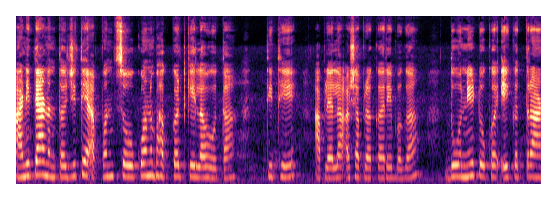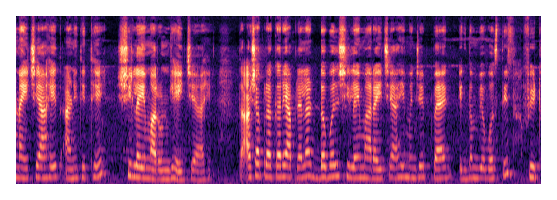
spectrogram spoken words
आणि त्यानंतर जिथे आपण चौकोन भाकट केला होता तिथे आपल्याला अशा प्रकारे बघा दोन्ही टोकं एकत्र आणायची आहेत आणि तिथे शिलाई मारून घ्यायची आहे. तर अशा प्रकारे आपल्याला डबल शिलाई मारायची आहे. म्हणजे बॅग एकदम व्यवस्थित फिट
